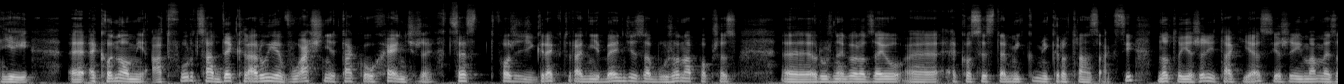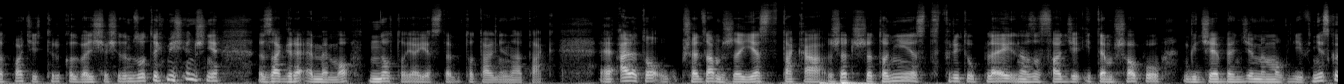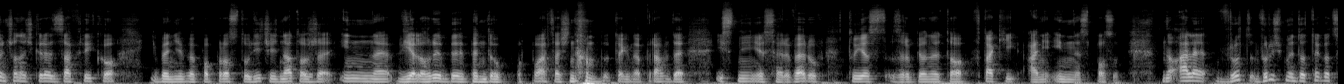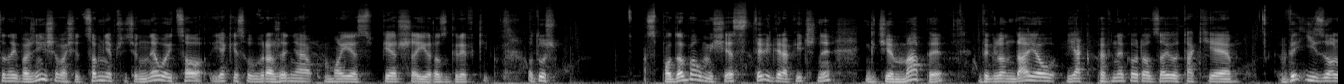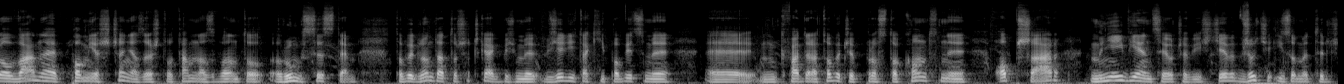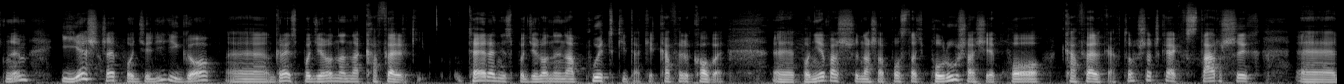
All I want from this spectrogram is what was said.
jej e, ekonomię, a twórca deklaruje właśnie taką chęć, że chce stworzyć grę, która nie będzie zaburzona poprzez e, różnego rodzaju e, ekosystem mikrotransakcji, no to jeżeli tak jest, jeżeli mamy zapłacić tylko 27 zł miesięcznie za grę MMO, no to ja jestem totalnie na tak. E, ale to uprzedzam, że jest taka rzecz, że to nie jest free to play na zasadzie item shopu, gdzie będziemy mogli w nieskończoność grać za friko i będziemy po prostu liczyć na to, że inne wieloryby będą opłacać nam tak naprawdę istnienie serwerów, tu jest zrobione to w taki, a nie inny sposób. No ale wró- wróćmy do tego, co najważniejsze, właśnie co mnie przyciągnęło i co, jakie są wrażenia moje z pierwszej rozgrywki. Otóż Spodobał mi się styl graficzny, gdzie mapy wyglądają jak pewnego rodzaju takie wyizolowane pomieszczenia, zresztą tam nazwano to room system. To wygląda troszeczkę jakbyśmy wzięli taki powiedzmy e, kwadratowy czy prostokątny obszar, mniej więcej oczywiście, w rzucie izometrycznym i jeszcze podzielili go, e, gra jest podzielona na kafelki teren jest podzielony na płytki takie kafelkowe, e, ponieważ nasza postać porusza się po kafelkach, troszeczkę jak w starszych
